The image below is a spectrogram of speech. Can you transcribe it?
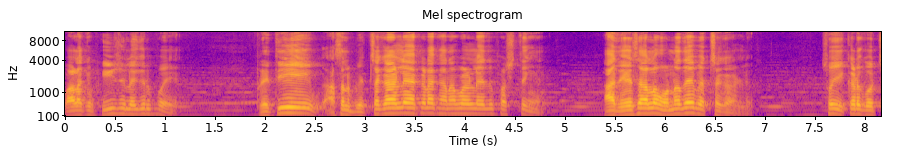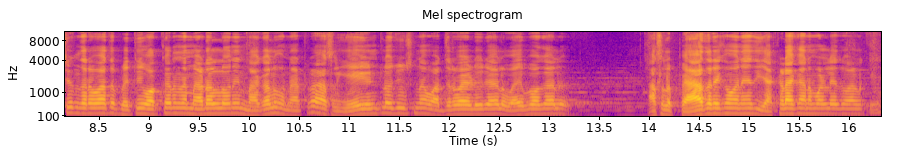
వాళ్ళకి ఫీజులు ఎగిరిపోయాయి. ప్రతి అసలు బిచ్చగాళ్ళే అక్కడ కనబడలేదు ఫస్ట్ థింగ్. ఆ దేశాల్లో ఉన్నదే బిచ్చగాళ్ళు. సో ఇక్కడికి వచ్చిన తర్వాత ప్రతి ఒక్కరి మెడల్లోని నగలు నట్ర? అసలు ఏ ఇంట్లో చూసినా వజ్రవాయుడుర్యాలు వైభోగాలు? అసలు పేదరికం అనేది ఎక్కడా కనబడలేదు వాళ్ళకి?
